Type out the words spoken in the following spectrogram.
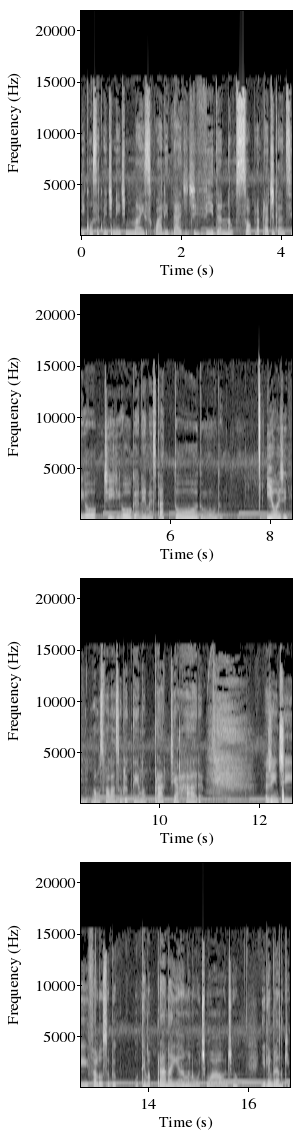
e consequentemente mais qualidade de vida, não só para praticantes de yoga, né, mas para todo mundo. E hoje vamos falar sobre o tema Pratyahara. A gente falou sobre o o tema pranayama no último áudio. E lembrando que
